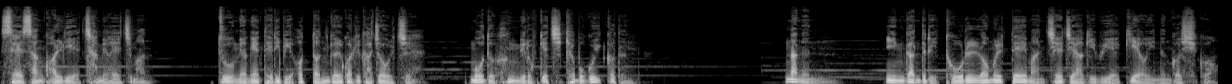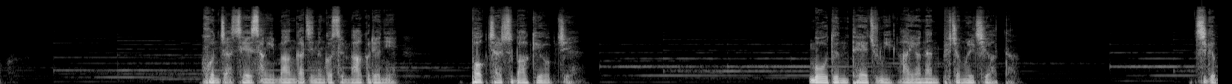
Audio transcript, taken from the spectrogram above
세상 관리에 참여했지만 두 명의 대립이 어떤 결과를 가져올지 모두 흥미롭게 지켜보고 있거든. 나는 인간들이 도를 넘을 때에만 제재하기 위해 끼어 있는 것이고, 혼자 세상이 망가지는 것을 막으려니 벅찰 수밖에 없지. 모든 대중이 아연한 표정을 지었다. 지금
